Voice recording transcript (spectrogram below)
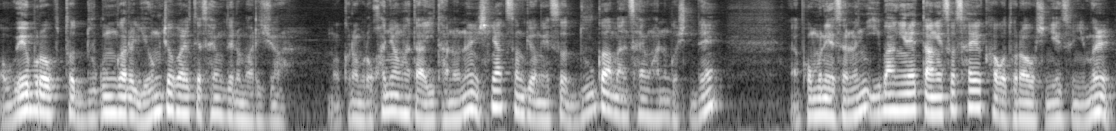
외부로부터 누군가를 영접할 때 사용되는 말이죠. 뭐 그러므로 환영하다 이 단어는 신약 성경에서 누가만 사용하는 것인데 본문에서는 이방인의 땅에서 사역하고 돌아오신 예수님을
